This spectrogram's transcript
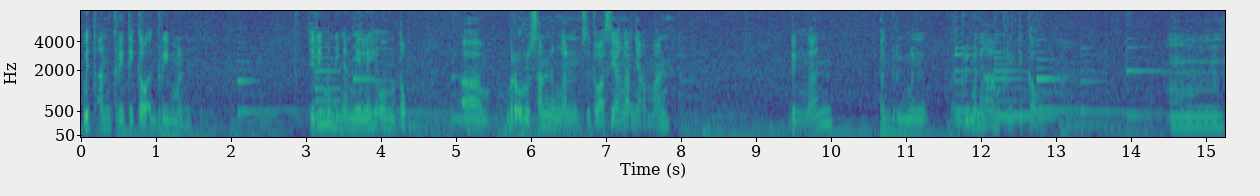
with uncritical agreement. Jadi mendingan milih untuk um, berurusan dengan situasi yang nggak nyaman dengan agreement agreement yang uncritical. hmm,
